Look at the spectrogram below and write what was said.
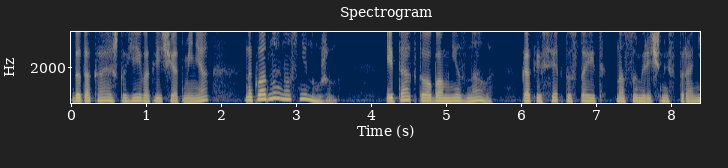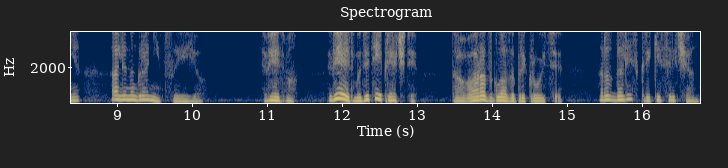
да такая, что ей, в отличие от меня, накладной нос не нужен. И та, кто обо мне знала, как и все, кто стоит на сумеречной стороне, али на границе ее. «Ведьма! Ведьма! Детей прячьте! Товар от сглаза прикройте!» Раздались крики сельчан.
